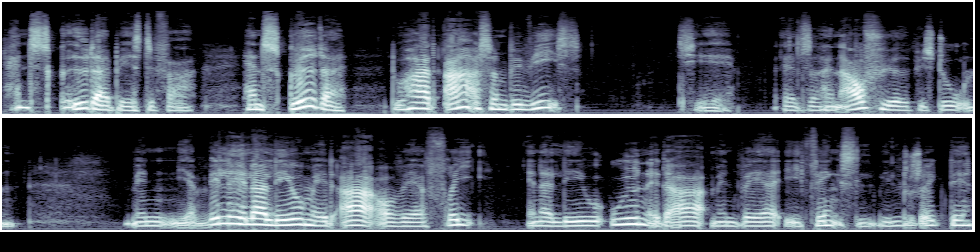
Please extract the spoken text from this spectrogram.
Han skød dig, bedstefar. Han skød dig. Du har et ar som bevis. Tja, altså han affyrede pistolen. Men jeg vil hellere leve med et ar og være fri, end at leve uden et ar, men være i fængsel. Vil du så ikke det?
